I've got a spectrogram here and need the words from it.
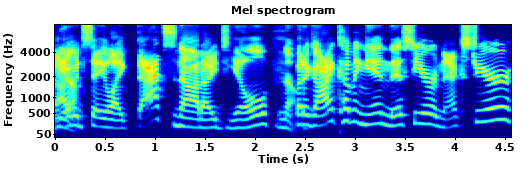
I would say like that's not ideal. no. But a guy coming in this year or next year,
